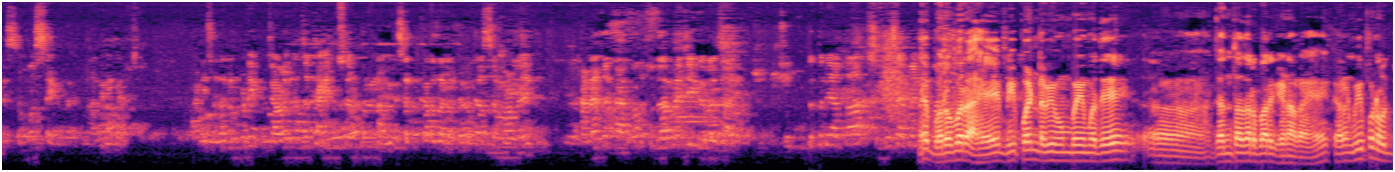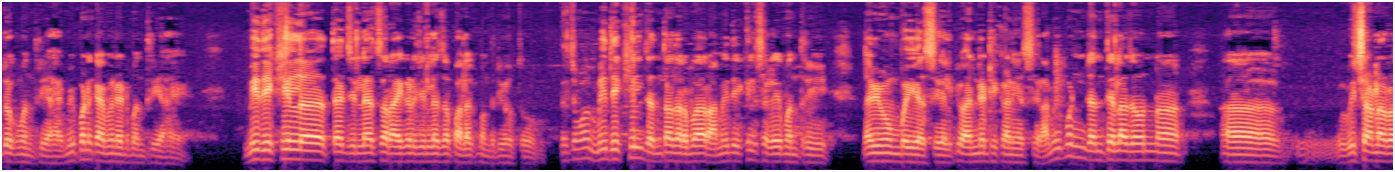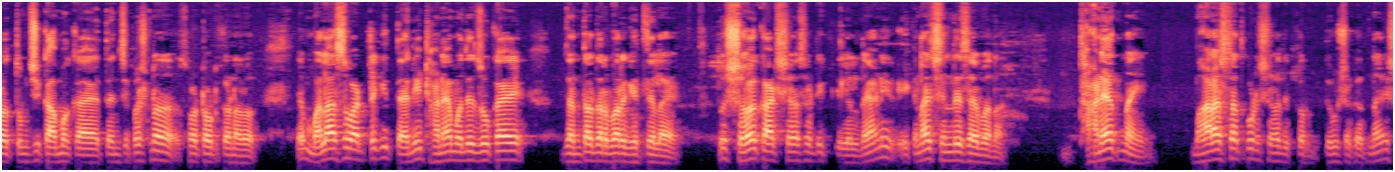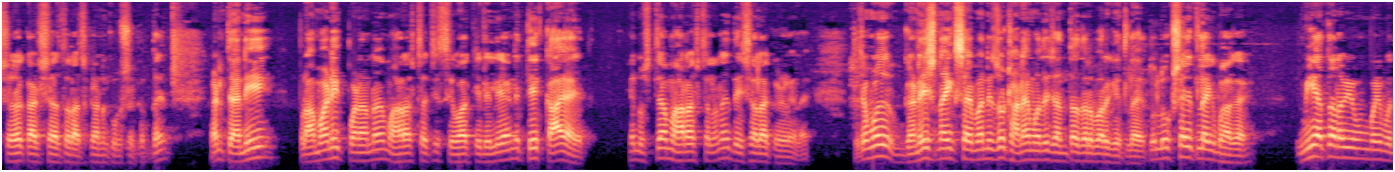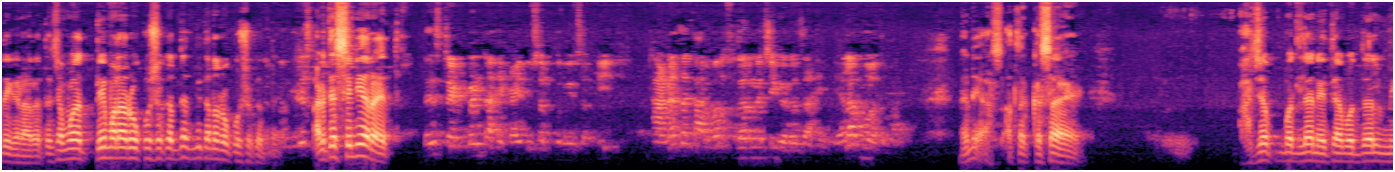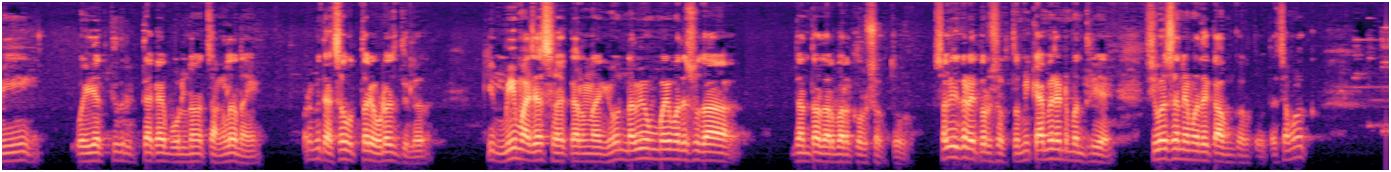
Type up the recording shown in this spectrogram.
समस्या आणि साधारणपणे ज्यावेळेस त्यांचा काही दिवसांपूर्वी नागरिक सत्कार झाला त्यावेळेस असं म्हणणं नाही बरोबर आहे. मी पण नवी मुंबईमध्ये जनता दरबार घेणार आहे. कारण मी पण उद्योगमंत्री आहे. मी पण कॅबिनेट मंत्री आहे. मी देखील त्या जिल्ह्याचा रायगड जिल्ह्याचा पालकमंत्री होतो. त्याच्यामुळे मी देखील जनता दरबार आम्ही देखील सगळे मंत्री नवी मुंबई असेल किंवा अन्य ठिकाणी असेल आम्ही पण जनतेला जाऊन विचारणार आहोत तुमची कामं काय त्यांचे प्रश्न सॉर्ट आउट करणार आहोत. तर मला असं वाटतं की त्यांनी ठाण्यामध्ये जो काय जनता दरबार घेतलेला आहे तो शह काटशहासाठी केलेला नाही आणि एकनाथ शिंदे साहेबांना ठाण्यात नाही महाराष्ट्रात कोण शह देऊ शकत नाही शह काटशहाचं राजकारण करू शकत नाही कारण त्यांनी प्रामाणिकपणानं महाराष्ट्राची सेवा केलेली आहे आणि ते काय आहेत हे नुसत्या महाराष्ट्राला नाही देशाला कळलेलं आहे. त्याच्यामुळे गणेश नाईक साहेबांनी जो ठाण्यामध्ये जनता दरबार घेतला आहे तो लोकशाहीतला एक भाग आहे. मी आता नवी मुंबईमध्ये घेणार आहे. त्याच्यामुळे ते मला रोखू शकत नाहीत मी त्यांना रोखू शकत नाही. आणि ते सिनियर आहेत. स्टेटमेंट आहे काही दिवसांपूर्वीचं ठाण्याचा कारभार सुधारण्याची गरज आहे. याला महत्त्व नाही असं आता कसं आहे? भाजपमधल्या नेत्याबद्दल मी वैयक्तिकरित्या काही बोलणं चांगलं नाही पण मी त्याचं उत्तर एवढंच दिलं की मी माझ्या सहकाऱ्यांना घेऊन नवी मुंबईमध्ये सुद्धा जनता दरबार करू शकतो. सगळीकडे करू शकतो. मी कॅबिनेट मंत्री आहे. शिवसेनेमध्ये काम करतो. त्याच्यामुळं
